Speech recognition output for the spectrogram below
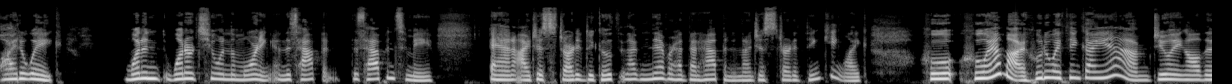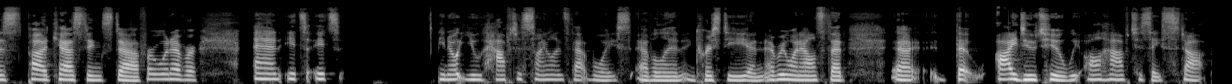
wide awake, one in, one or two in the morning. And this happened. This happened to me. And I just started to go through, and I've never had that happen. And I just started thinking like, who, who am I? Who do I think I am doing all this podcasting stuff or whatever? And it's, it's, you know, you have to silence that voice, Evelyn and Christy and everyone else that, uh, that I do too. We all have to say, stop.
